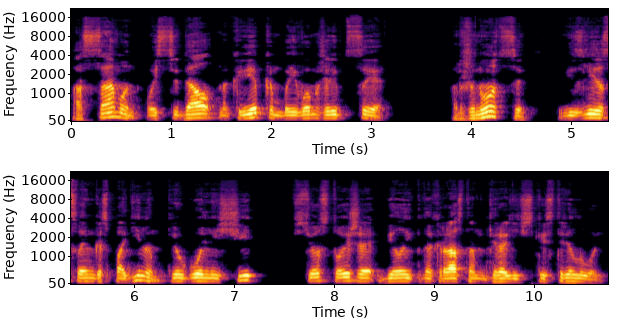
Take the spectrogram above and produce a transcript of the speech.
а сам он восседал на крепком боевом жеребце. Рженосцы везли за своим господином треугольный щит, все с той же белой на красном геральдической стрелой.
